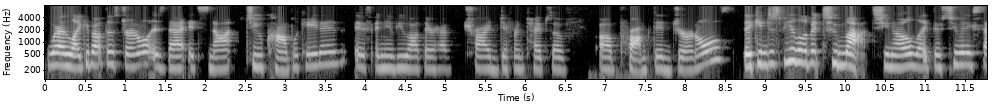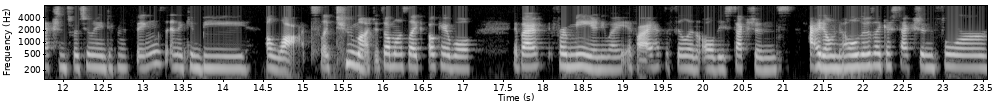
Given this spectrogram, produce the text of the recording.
what I like about this journal is that it's not too complicated. If any of you out there have tried different types of uh, prompted journals, they can just be a little bit too much, you know? Like there's too many sections for too many different things, and it can be a lot, like too much. It's almost like, okay, well, if I, for me anyway, if I have to fill in all these sections, I don't know, there's like a section for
